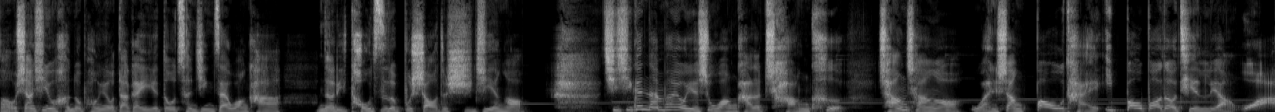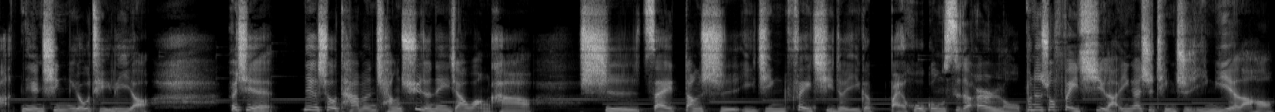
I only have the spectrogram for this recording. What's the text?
呃，我相信有很多朋友大概也都曾经在网咖那里投资了不少的时间啊。琪琪跟男朋友也是网咖的常客，常常哦晚上包台一包包到天亮，哇，年轻有体力啊。而且那个时候他们常去的那一家网咖。是在当时已经废弃的一个百货公司的二楼，不能说废弃了，应该是停止营业了哈。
